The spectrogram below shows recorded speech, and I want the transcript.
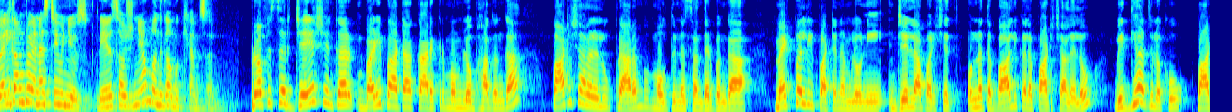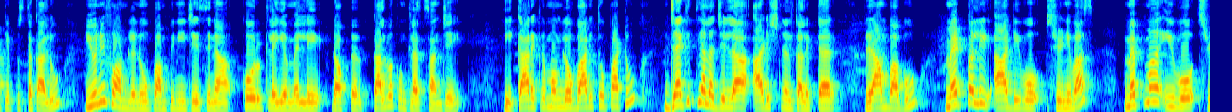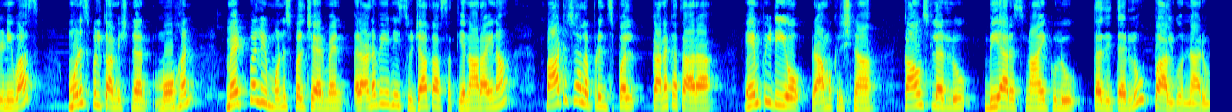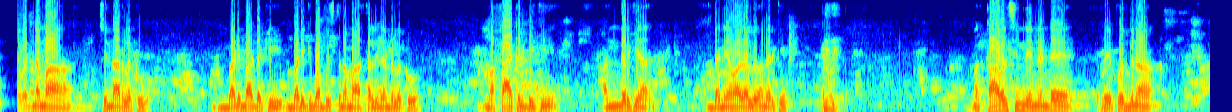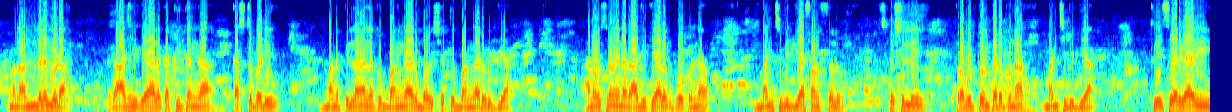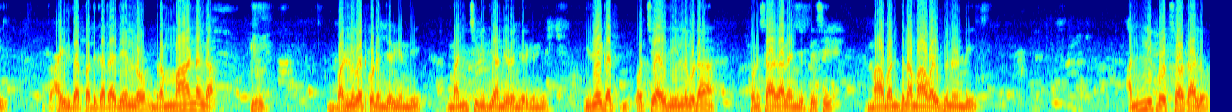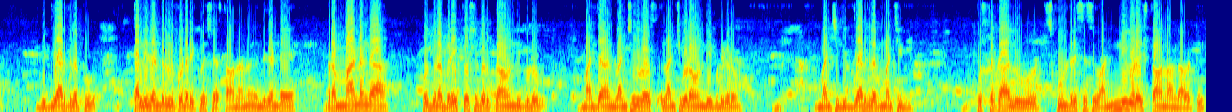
Welcome to NSTV news. నేను సౌజన్య ముందుగా ముఖ్యాంశాలు. ప్రొఫెసర్ జయశంకర్ బడిపాట కార్యక్రమంలో భాగంగా పాఠశాలలు ప్రారంభమవుతున్న సందర్భంగా మెట్పల్లి పట్టణంలోని జిల్లా పరిషత్ ఉన్నత బాలికల పాఠశాలలో విద్యార్థులకు పాఠ్య పుస్తకాలు యూనిఫామ్లను పంపిణీ చేసిన కోరుట్ల ఎమ్మెల్యే డాక్టర్ కల్వకుంట్ల సంజయ్. ఈ కార్యక్రమంలో వారితో పాటు జగిత్యాల జిల్లా additional collector Rambabu Metpally RDO Srinivas MEPMA EO Srinivas municipal commissioner Mohan Metpally municipal chairman Ranaveni Sujatha Satyanarayana పాఠశాల ప్రిన్సిపల్ కనకతార ఎంపీడీఓ రామకృష్ణ కౌన్సిలర్లు బీఆర్ఎస్ నాయకులు తదితరులు పాల్గొన్నారు. మా చిన్నారులకు బడి బాటకి బడికి పంపిస్తున్న మా తల్లిదండ్రులకు మా ఫ్యాకల్టీకి అందరికీ ధన్యవాదాలు అందరికీ. మాకు కావాల్సింది ఏంటంటే రేపొద్దున మన అందరం కూడా రాజకీయాలకు అతీతంగా కష్టపడి మన పిల్లలకు బంగారు భవిష్యత్తు బంగారు విద్య అనవసరమైన రాజకీయాలకు పోకుండా మంచి విద్యా సంస్థలు స్పెషల్లీ ప్రభుత్వం తరపున మంచి విద్య. కేసీఆర్ గారి ఐదు గత పది గత ఐదేళ్ళలో బ్రహ్మాండంగా బళ్ళు కట్టుకోవడం జరిగింది మంచి విద్య అందించడం జరిగింది. ఇదే గత వచ్చే ఐదేళ్ళు కూడా కొనసాగాలని చెప్పేసి మా వంతున మా వైపు నుండి అన్ని ప్రోత్సాహకాలు విద్యార్థులకు తల్లిదండ్రులకు కూడా రిక్వెస్ట్ చేస్తా ఉన్నాను. ఎందుకంటే బ్రహ్మాండంగా పొద్దున బ్రేక్ఫాస్ట్ దొరుకుతూ ఉంది ఇప్పుడు మధ్యాహ్నం లంచ్ కూడా లంచ్ కూడా ఉంది ఇప్పుడు ఇక్కడ. మంచి విద్యార్థులకు మంచి పుస్తకాలు స్కూల్ డ్రెస్సెస్ అన్నీ కూడా ఇస్తా ఉన్నాం కాబట్టి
